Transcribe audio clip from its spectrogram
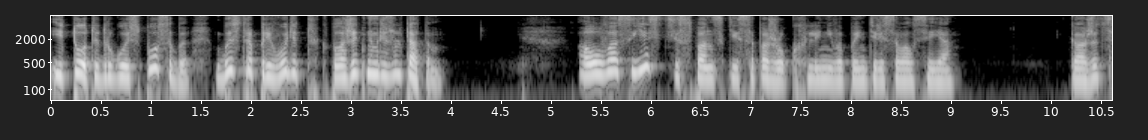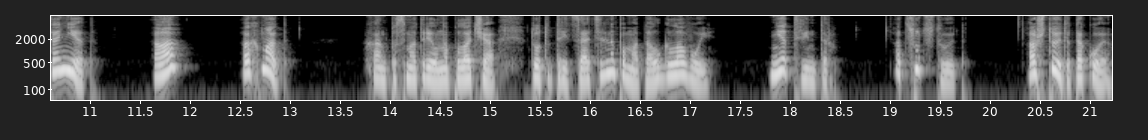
И тот, и другой способы быстро приводят к положительным результатам. «А у вас есть испанский сапожок?» – лениво поинтересовался я. «Кажется, нет. А? Ахмат?» Хан посмотрел на палача. Тот отрицательно помотал головой. «Нет, Винтер. Отсутствует. А что это такое?»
